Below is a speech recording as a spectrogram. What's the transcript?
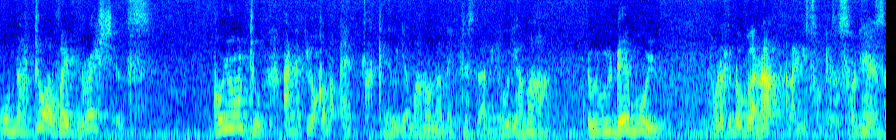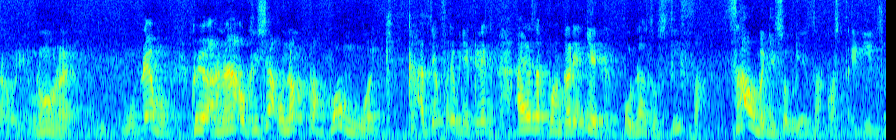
unatoa vibrations? Kwa hiyo mtu anajua kwamba eh, huyu jamaa anaona na interest na. Huyu jamaa huyu demu huyu naona kidogo ana anajisogeza sogeza huyu. Unaona? Demu. Kwa hiyo ana ukisha unampa homework kazi ya kufanya kwenye kile anaweza kuangalia je, unazo sifa? Sawa umejisogeza kwa staili hizo.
